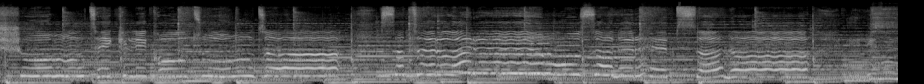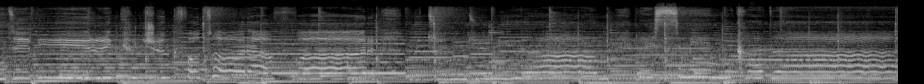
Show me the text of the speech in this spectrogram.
Oturmuşum tekli koltuğumda Satırlarım uzanır hep sana Elimde bir küçük fotoğraf var Bütün dünyam resmin kadar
